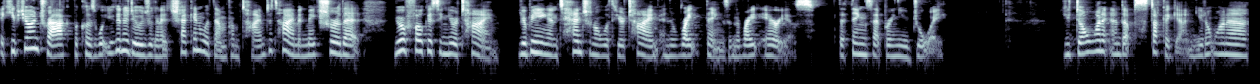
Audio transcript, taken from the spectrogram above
It keeps you on track because what you're going to do is you're going to check in with them from time to time and make sure that you're focusing your time you're being intentional with your time and the right things in the right areas, the things that bring you joy. You don't want to end up stuck again. You don't want to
